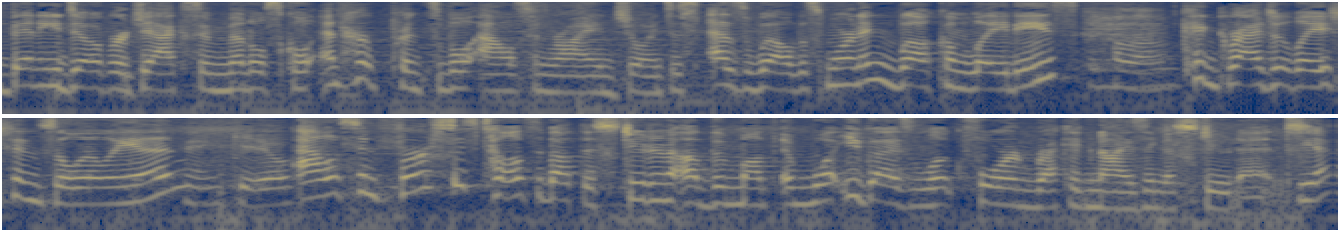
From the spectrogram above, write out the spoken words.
Bennie Dover Jackson Middle School, and her principal, Allison Ryan, joins us as well this morning. Welcome, ladies. Hello. Congratulations, Lillian. Thank you. Allison, first just tell us about the Student of the Month and what you guys look for in recognizing a student. Yeah,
